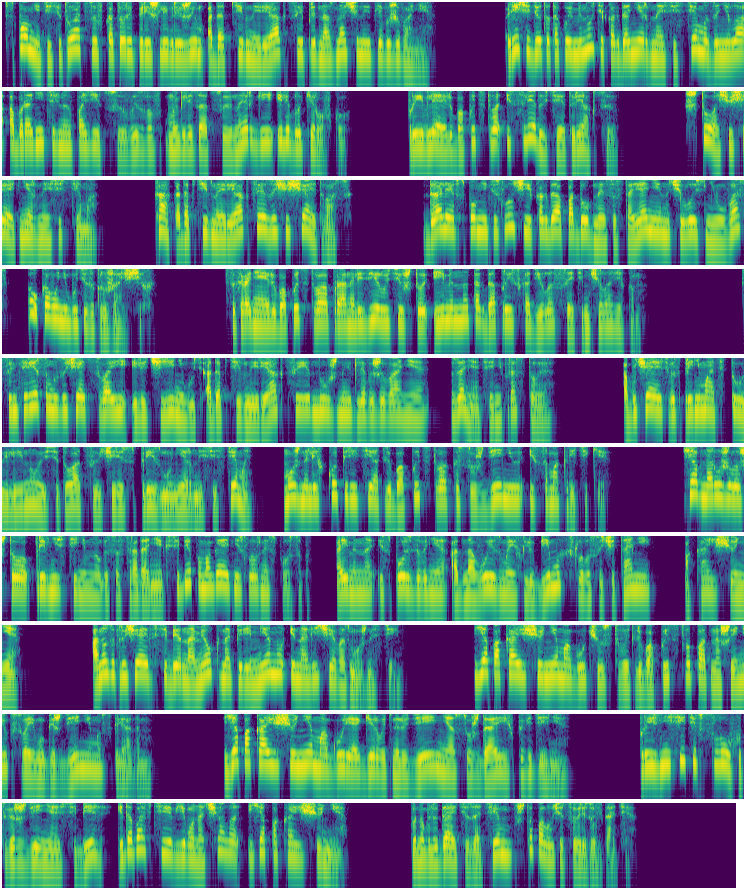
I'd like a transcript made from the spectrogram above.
Вспомните ситуацию, в которой перешли в режим адаптивной реакции, предназначенной для выживания. Речь идет о такой минуте, когда нервная система заняла оборонительную позицию, вызвав мобилизацию энергии или блокировку. Проявляя любопытство, исследуйте эту реакцию. Что ощущает нервная система? Как адаптивная реакция защищает вас? Далее вспомните случаи, когда подобное состояние началось не у вас, а у кого-нибудь из окружающих. Сохраняя любопытство, проанализируйте, что именно тогда происходило с этим человеком. С интересом изучать свои или чьи-нибудь адаптивные реакции, нужные для выживания, занятие непростое. Обучаясь воспринимать ту или иную ситуацию через призму нервной системы, можно легко перейти от любопытства к осуждению и самокритике. Я обнаружила, что привнести немного сострадания к себе помогает несложный способ, а именно использование одного из моих любимых словосочетаний «пока еще не». Оно заключает в себе намек на перемену и наличие возможностей я пока еще не могу чувствовать любопытство по отношению к своим убеждениям и взглядам. Я пока еще не могу реагировать на людей, не осуждая их поведение. Произнесите вслух утверждение о себе и добавьте в его начало «я пока еще не». Понаблюдайте за тем, что получится в результате.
